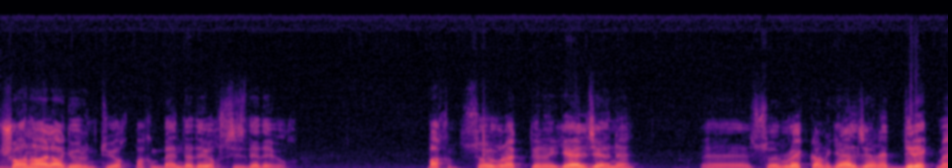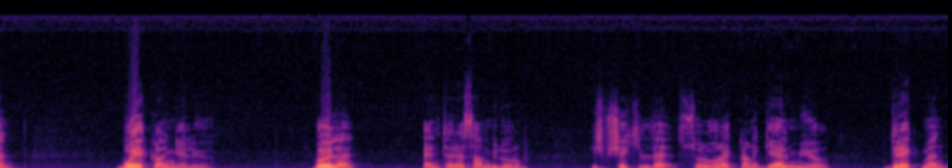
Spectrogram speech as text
Şu an hala görüntü yok. Bakın bende de yok, sizde de yok. Bakın server ekranı geleceğine eee server ekranı geleceğine direktmen bu ekran geliyor. Böyle enteresan bir durum. Hiçbir şekilde server ekranı gelmiyor. Direktmen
